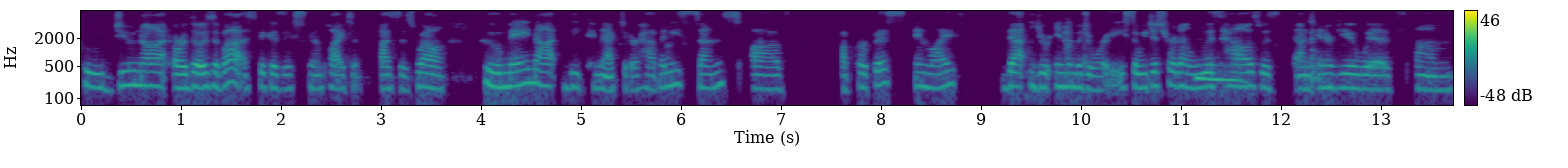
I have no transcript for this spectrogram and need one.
who do not, or those of us, because this can apply to us as well, who may not be connected or have any sense of a purpose in life, that you're in the majority. So we just heard on Lewis mm-hmm. Howes was an interview with, um,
